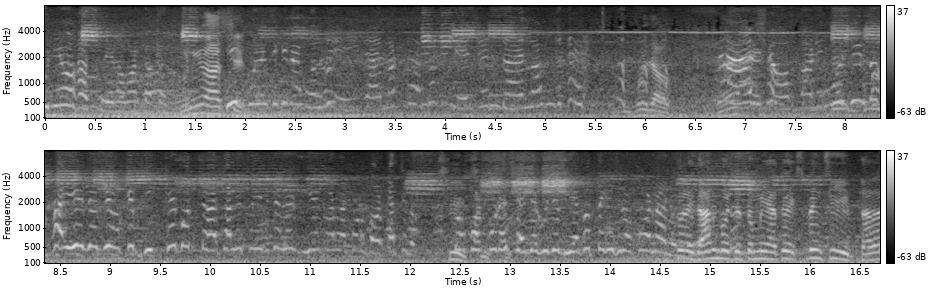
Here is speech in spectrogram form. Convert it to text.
উনিও হাসলেন আমার কথা। উনিও আসছেন বলেছি কিনা বলবে এই ডায়লগটা এত প্রেজেন্ট ডায়লগ বোঝাও হ্যাঁ? জানব যে তুমি এত এক্সপেন্সিভ তারা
